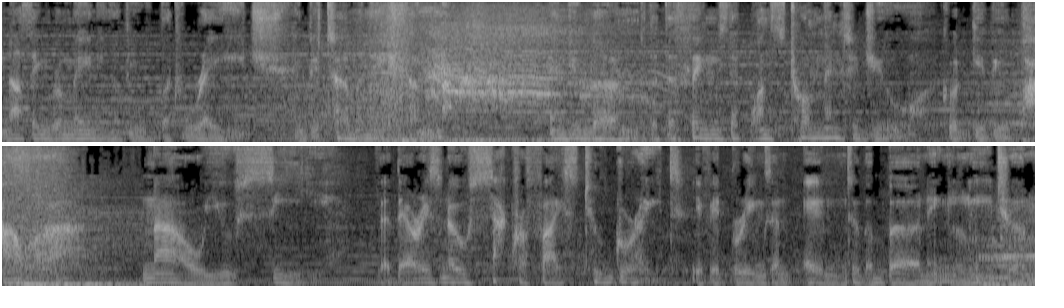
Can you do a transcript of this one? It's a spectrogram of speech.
Nothing remaining of you but rage and determination. And you learned that the things that once tormented you could give you power. Now you see that there is no sacrifice too great if it brings an end to the Burning Legion.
